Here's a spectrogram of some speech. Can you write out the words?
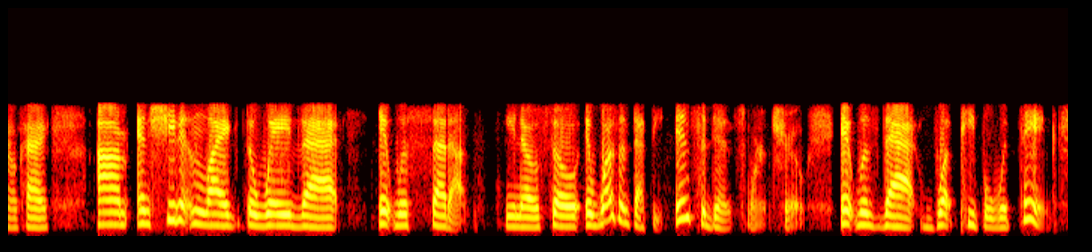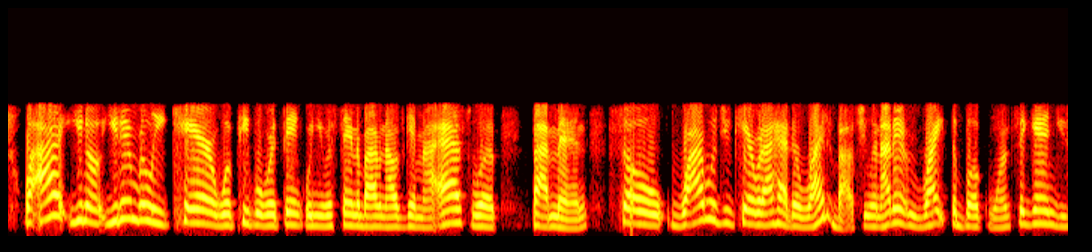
Okay? Um and she didn't like the way that it was set up you know? So it wasn't that the incidents weren't true. It was that what people would think. Well i you know you didn't really care what people would think when you were standing by when i was getting my ass whooped by men. So why would you care what i had to write about you? And i didn't write the book once again you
